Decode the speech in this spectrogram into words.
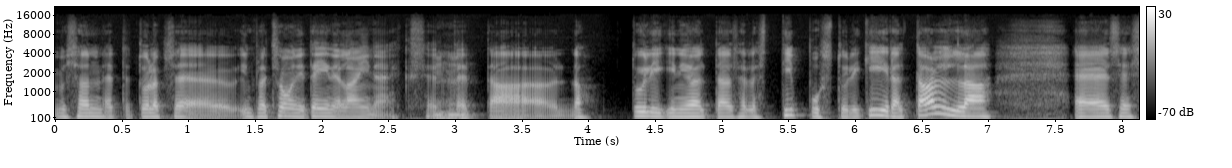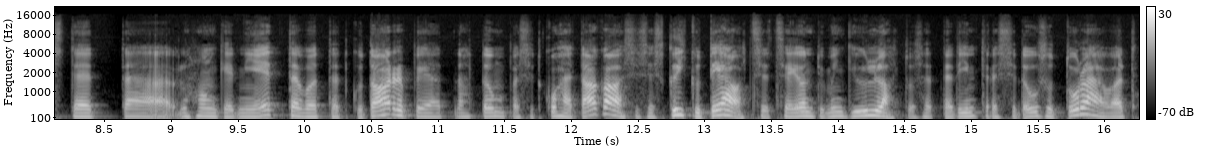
mis on, et, et tuleb see inflatsiooni teine laine, eks, et mm, -hmm. et ta noh, tuligi nii-öelda sellest tipust tuli kiirelt alla, eh, sest et eh, noh, ongi nii ettevõtted kui tarbijad noh, tõmbasid kohe tagasi, sest kõik ju teadsid, see ei olnud ju mingi üllatus, et need intressitõusud tulevad,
